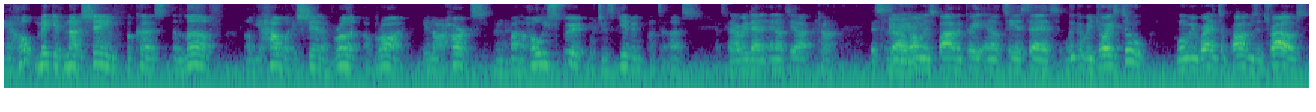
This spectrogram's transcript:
And hope maketh not ashamed, because the love of Yahweh is shed abroad abroad in our hearts Mm. by the Holy Spirit, which is given unto us. Can I read that in NLT? Con. This is uh, Romans 5 and 3. NLT it says, We can rejoice too when we run into problems and trials,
